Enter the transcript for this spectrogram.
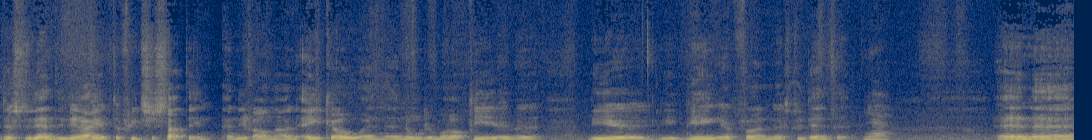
de studenten die rijden op de fiets de stad in. En die gaan naar een eco en eh, noem ze maar op. Die, eh, die, eh, die, die hingen van eh, studenten. Ja. En eh,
